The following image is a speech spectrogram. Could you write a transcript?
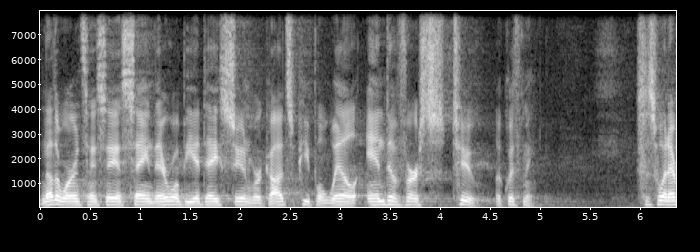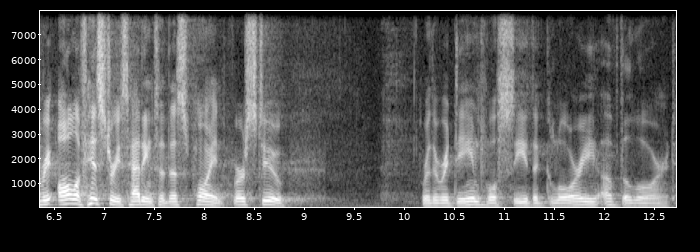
In other words, Isaiah is saying there will be a day soon where God's people will, end of verse 2. Look with me. This is what every, all of history is heading to this point. Verse 2 where the redeemed will see the glory of the Lord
